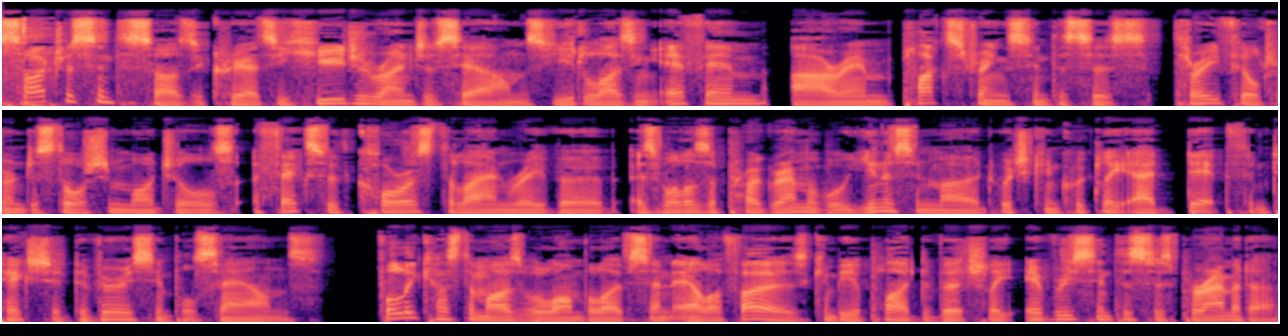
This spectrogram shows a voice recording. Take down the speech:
Sytrus synthesizer creates a huge range of sounds utilizing FM, RM, pluck string synthesis, three filter and distortion modules, effects with chorus, delay and reverb, as well as a programmable unison mode which can quickly add depth and texture to very simple sounds. Fully customizable envelopes and LFOs can be applied to virtually every synthesis parameter,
